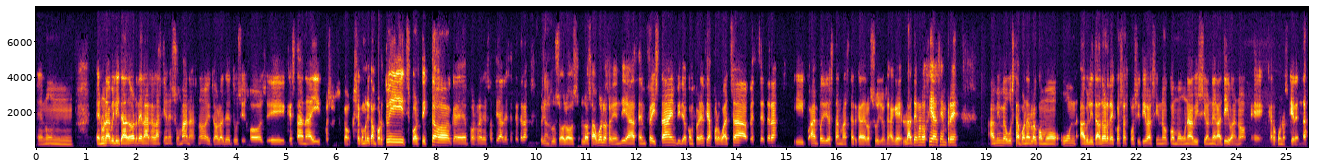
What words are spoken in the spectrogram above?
en, un, en un habilitador de las relaciones humanas, ¿no? Y tú hablas de tus hijos y que están ahí, pues se comunican por Twitch, por TikTok, eh, por redes sociales, etcétera, pero incluso los, los abuelos hoy en día hacen FaceTime, videoconferencias por WhatsApp, etcétera, y han podido estar más cerca de los suyos. O sea que la tecnología siempre a mí me gusta ponerlo como un habilitador de cosas positivas y no como una visión negativa, ¿no? que algunos quieren dar.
